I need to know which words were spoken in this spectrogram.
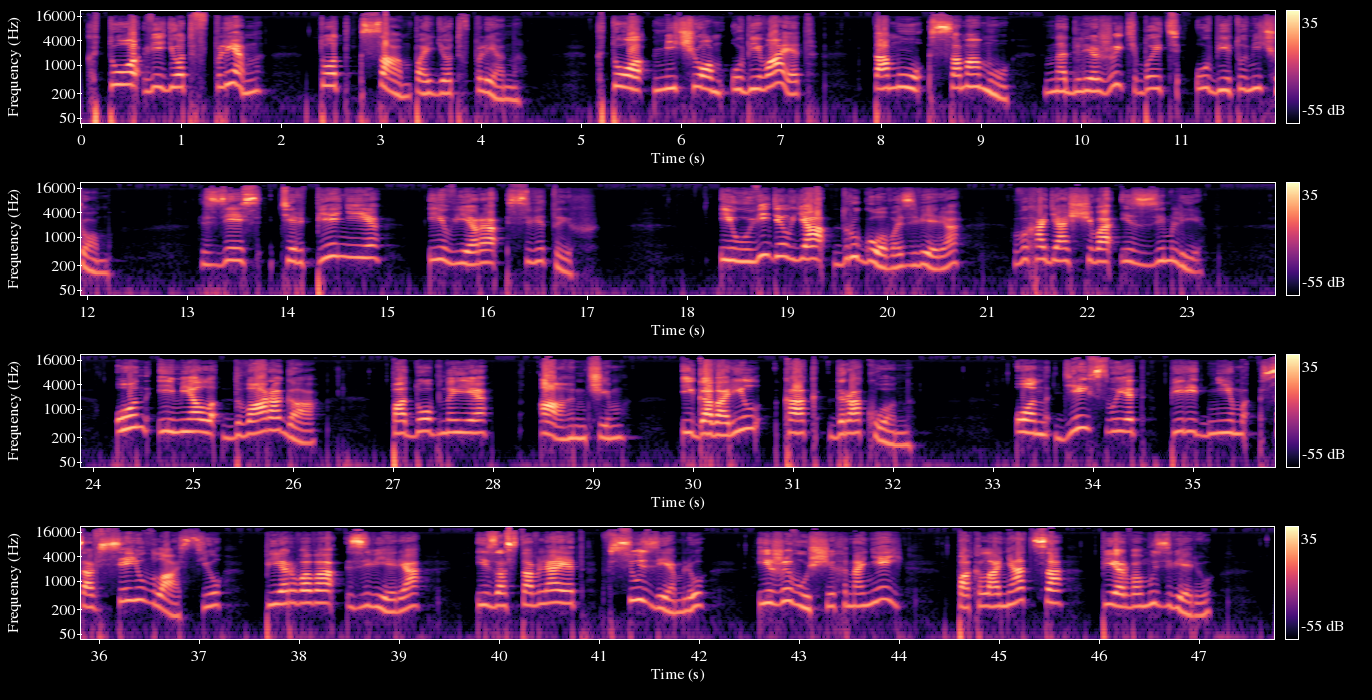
Кто ведет в плен, тот сам пойдет в плен. Кто мечом убивает, тому самому надлежит быть убиту мечом. Здесь терпение и вера святых. И увидел я другого зверя, выходящего из земли. Он имел два рога, подобные агнчим, и говорил как дракон. Он действует перед ним со всею властью первого зверя и заставляет всю землю и живущих на ней поклоняться первому зверю –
